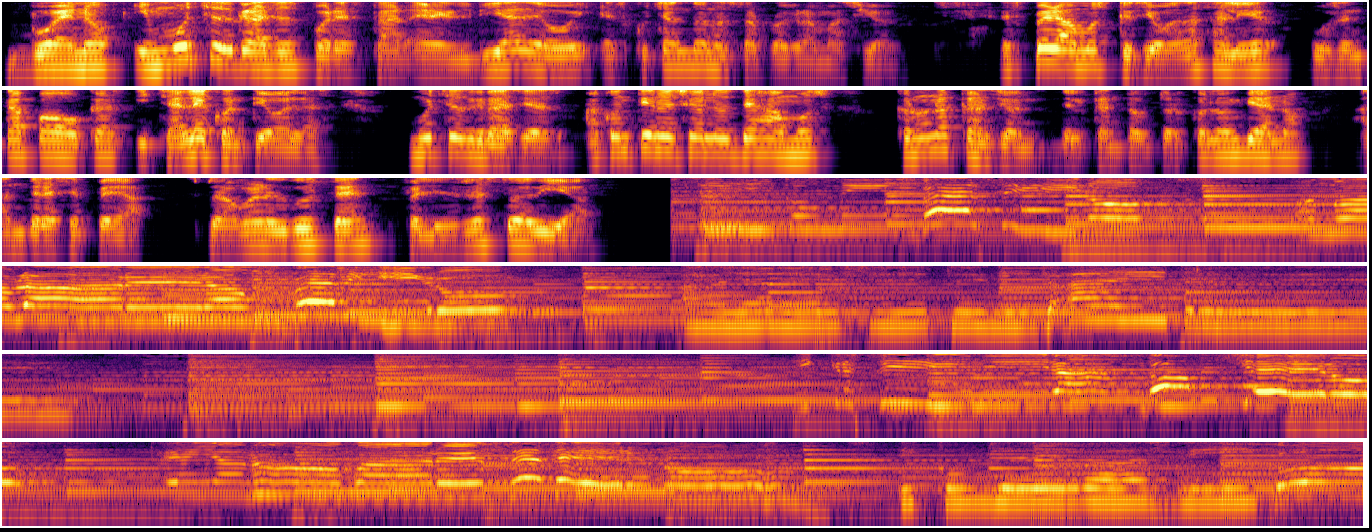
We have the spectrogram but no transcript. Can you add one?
Bueno, y muchas gracias por estar en el día de hoy escuchando nuestra programación. Esperamos que si van a salir usen tapabocas y chaleco antibalas. Muchas gracias. A continuación los dejamos con una canción del cantautor colombiano Andrés Cepeda. Esperamos les gusten. Feliz resto de día. Sí, con mis vecinos, cuando hablar era un peligro, 73. Y crecí mirando un cielo que ya no parece eterno, ni con hierbas ni con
